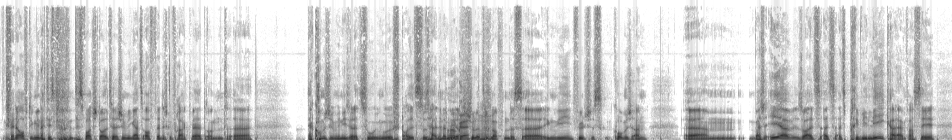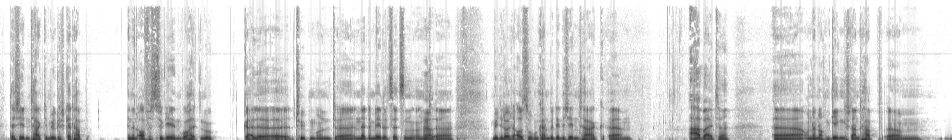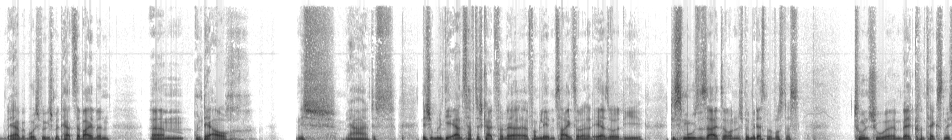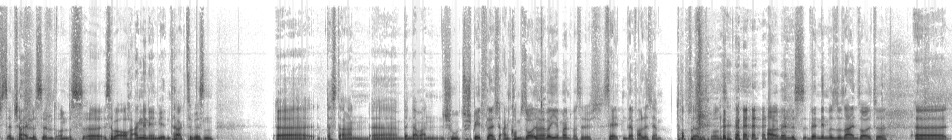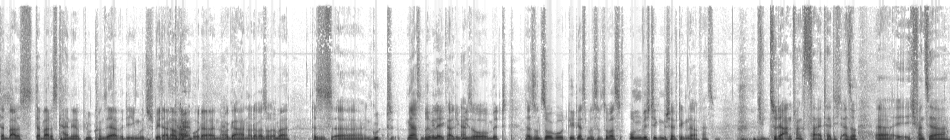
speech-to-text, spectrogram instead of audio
ich werde oft irgendwie nach diesem das Wort Stolz höre ich irgendwie ganz oft, wenn ich gefragt werde und äh, da komme ich irgendwie nie so dazu, irgendwo stolz zu sein oder mir Okay. auf die Schulter zu klopfen. Das äh, irgendwie fühlt sich das komisch an. Ähm, was ich eher so als, als, als Privileg halt einfach sehe, dass ich jeden Tag die Möglichkeit habe, in ein Office zu gehen, wo halt nur geile äh, Typen und äh, nette Mädels sitzen und Ja. äh, mir die Leute aussuchen kann, mit denen ich jeden Tag ähm, arbeite äh, und dann noch einen Gegenstand habe, ähm, ja, wo ich wirklich mit Herz dabei bin ähm, und der auch nicht, ja, das nicht unbedingt die Ernsthaftigkeit von der, äh, vom Leben zeigt, sondern halt eher so die, die smooth Seite und ich bin mir dessen bewusst, dass Turnschuhe im Weltkontext nichts Entscheidendes sind und es äh, ist aber auch angenehm, jeden Tag zu wissen, äh, dass daran, äh, wenn da mal ein Schuh zu spät vielleicht ankommen sollte Ja. bei jemand, was natürlich selten der Fall ist, wir haben Top-Service bei uns, aber wenn das, wenn dem so sein sollte, äh, dann war das, dann war das keine Blutkonserve, die irgendwo zu spät ankam Okay. oder ein Organ oder was auch immer. Das ist äh, ein gut, ja, ist ein Privileg halt irgendwie Ja. so mit, dass es uns so gut geht, dass man sich mit sowas Unwichtigem beschäftigen darf. So. Ich, zu der Anfangszeit hätte ich, also äh, ich fand's ja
